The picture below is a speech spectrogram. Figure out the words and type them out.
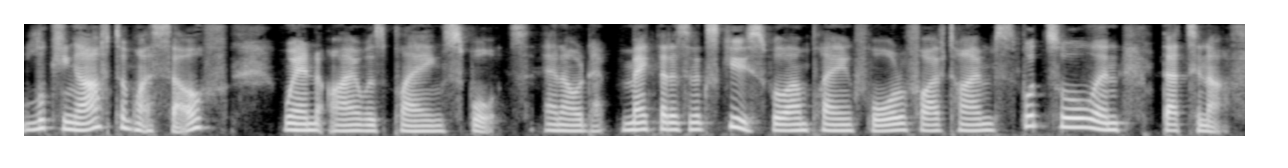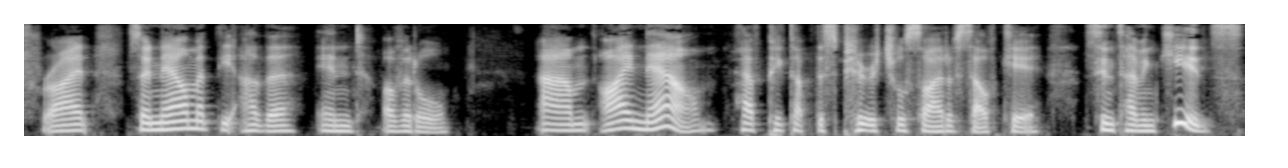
looking after myself when I was playing sports. And I would make that as an excuse. Well, I'm playing four or five times futsal and that's enough, right? So now I'm at the other end of it all. Um, I now have picked up the spiritual side of self care since having kids.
